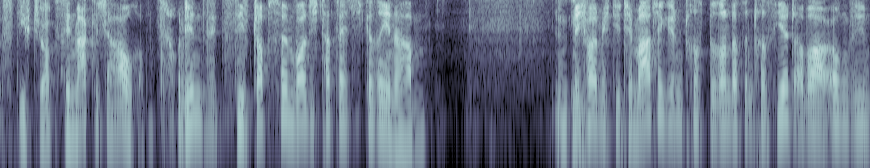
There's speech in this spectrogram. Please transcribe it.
Steve Jobs. Den mag ich ja auch. Und den Steve Jobs Film wollte ich tatsächlich gesehen haben. Und Nicht, weil mich die Thematik interess besonders interessiert, aber irgendwie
